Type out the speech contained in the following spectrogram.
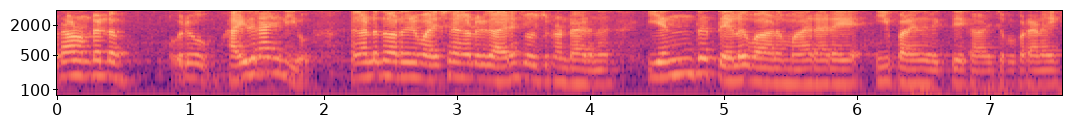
ഒരാളുണ്ടല്ലോ. ഒരു ഹൈദരാലിയോ പറഞ്ഞ ഒരു മനുഷ്യൻ അങ്ങോട്ട് ഒരു കാര്യം ചോദിച്ചിട്ടുണ്ടായിരുന്നു. എന്ത് തെളിവാണ് മാരാരെ ഈ പറയുന്ന വ്യക്തിയെ കാണിച്ചപ്പോൾ പറയണേ?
